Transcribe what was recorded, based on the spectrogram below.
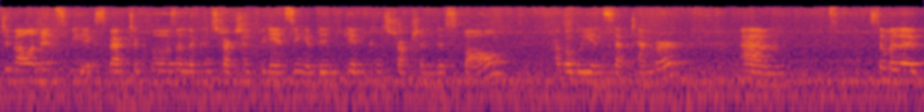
developments, we expect to close on the construction financing and begin construction this fall, probably in September. Um, Some of the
